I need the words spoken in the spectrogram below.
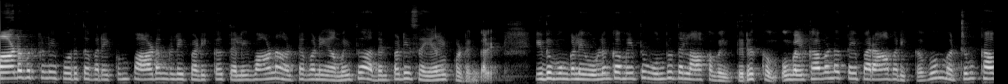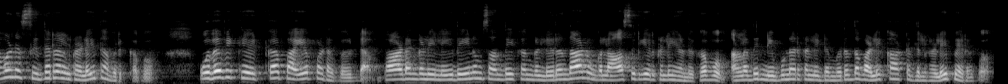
மாணவர்களை பொறுத்தவரைக்கும் பாடங்களை படிக்க தெளிவான அட்டவணை அமைத்து அதன்படி செயல்படுங்கள். இது உங்களை ஒழுங்கமைத்து உந்துதலாக வைத்திருக்கும். உங்கள் கவனத்தை பராமரிக்கவும் மற்றும் கவன சிதறல்களை தவிர்க்கவும். உதவி கேட்க பயப்பட வேண்டாம். பாடங்களில் ஏதேனும் சந்தேகங்கள் இருந்தால் உங்கள் ஆசிரியர்களை அணுகவும் அல்லது நிபுணர் மாணவர்களிடமிருந்து வழிகாட்டுதல்களை பெறவும்.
